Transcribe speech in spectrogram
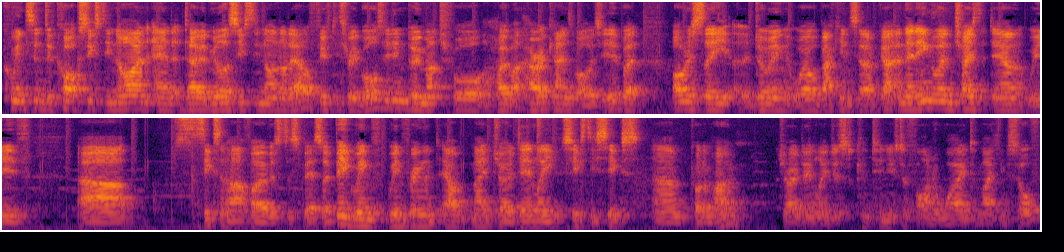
Quinton de Kock 69 and David Miller 69 not out of 53 balls. He didn't do much for the Hobart Hurricanes while he was here, but obviously uh, doing well back in South Africa. And then England chased it down with uh, six and a half overs to spare. So big win, win for England. Our mate Joe Denley 66 um, got him home. Joe Denley just continues to find a way to make himself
